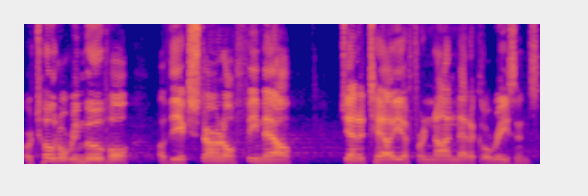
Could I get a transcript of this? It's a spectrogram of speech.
or total removal of the external female genitalia for non-medical reasons.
